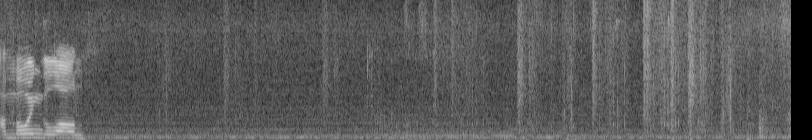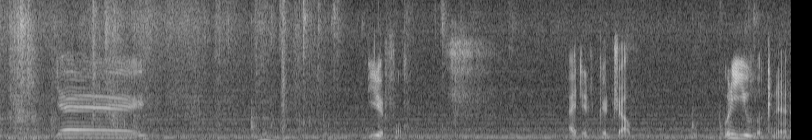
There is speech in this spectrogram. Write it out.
I'm mowing the lawn. Yay! Beautiful. I did a good job. What are you looking at?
